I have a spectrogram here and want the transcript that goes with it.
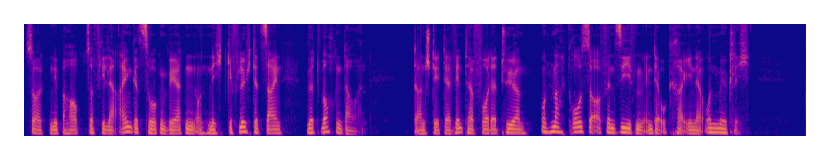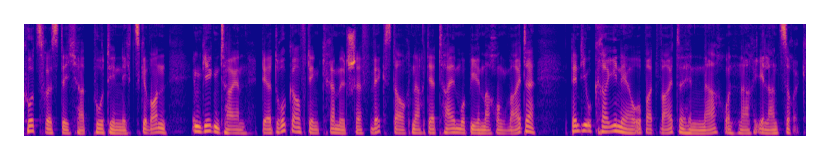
sollten überhaupt so viele eingezogen werden und nicht geflüchtet sein, wird Wochen dauern. Dann steht der Winter vor der Tür und macht große Offensiven in der Ukraine unmöglich. Kurzfristig hat Putin nichts gewonnen. Im Gegenteil, der Druck auf den Kreml-Chef wächst auch nach der Teilmobilmachung weiter, denn die Ukraine erobert weiterhin nach und nach ihr Land zurück.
